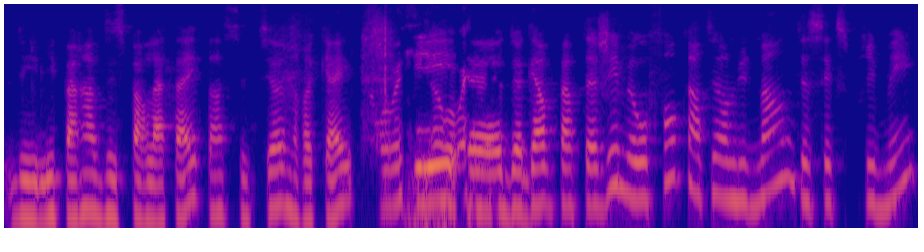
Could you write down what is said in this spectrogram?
Les, les parents disent par la tête hein, Cynthia, une requête, et euh, de garde partagée. Mais au fond, quand on lui demande de s'exprimer,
